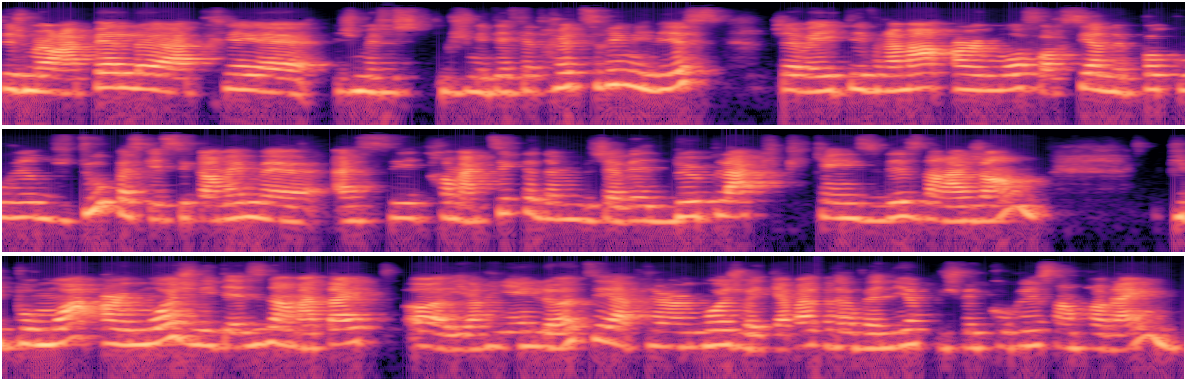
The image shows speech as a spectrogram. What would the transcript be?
je me rappelle, après, euh, je m'étais fait retirer mes vis. J'avais été vraiment un mois forcée à ne pas courir du tout parce que c'est quand même euh, assez traumatique. J'avais deux plaques puis 15 vis dans la jambe. Puis pour moi, un mois, je m'étais dit dans ma tête, ah, il n'y a rien là. après un mois, je vais être capable de revenir puis je vais courir sans problème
